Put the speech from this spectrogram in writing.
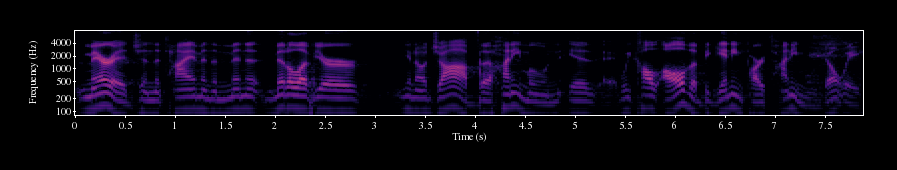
marriage, and the time in the min- middle of your you know job. The honeymoon is we call all the beginning parts honeymoon, don't we?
